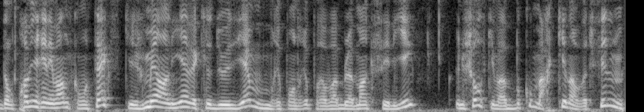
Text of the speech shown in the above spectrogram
donc premier élément de contexte qui je mets en lien avec le deuxième, vous me répondrez probablement que c'est lié. Une chose qui m'a beaucoup marqué dans votre film,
